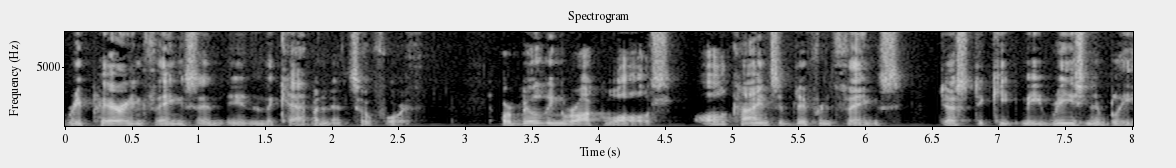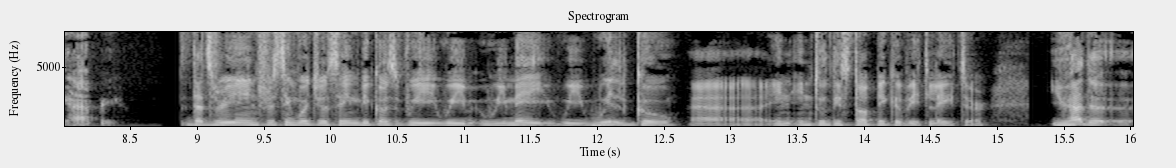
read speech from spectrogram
repairing things in, in the cabin and so forth, or building rock walls, all kinds of different things just to keep me reasonably happy. That's really interesting what you're saying because we we, we may we will go uh, in, into this topic a bit later. You had a,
